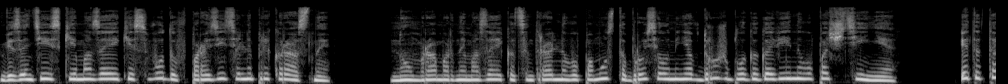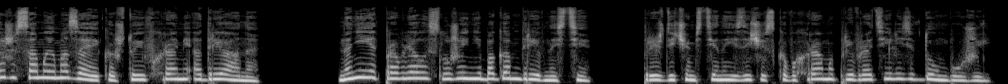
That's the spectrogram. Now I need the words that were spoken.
Византийские мозаики сводов поразительно прекрасны, но мраморная мозаика центрального помоста бросила меня в дрожь благоговейного почтения. Это та же самая мозаика, что и в храме Адриана, на ней отправлялось служение богам древности, прежде чем стены языческого храма превратились в Дом Божий.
